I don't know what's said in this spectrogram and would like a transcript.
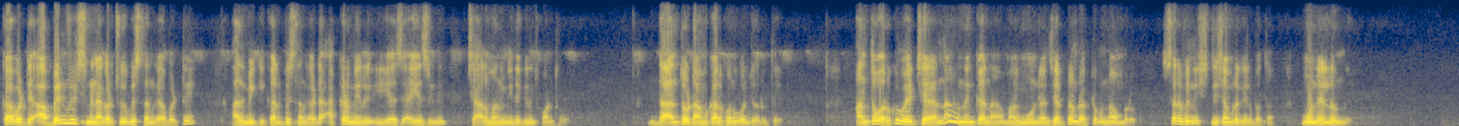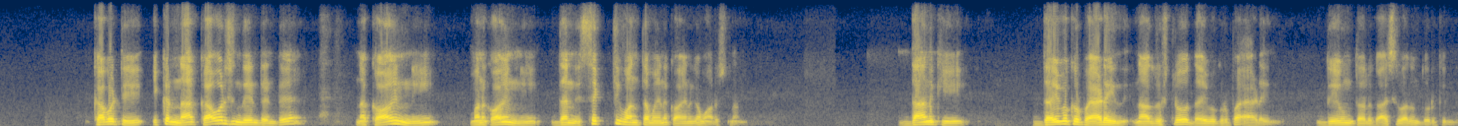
కాబట్టి ఆ బెనిఫిట్స్ నేను అక్కడ చూపిస్తాను కాబట్టి అది మీకు కల్పిస్తాను కాబట్టి అక్కడ మీరు ఈ ఐఎస్డిని చాలామంది మీ దగ్గర నుంచి కొంటారు. దాంతో అమ్మకాలు కొనుగోలు జరుగుతాయి. అంతవరకు వెయిట్ చేయాలన్నా నువ్వు ఇంకా మనకు మూడు నెలలు సెప్టెంబర్ అక్టోబర్ నవంబరు. సరే ఫినిష్ డిసెంబర్కి వెళ్ళిపోతాం. మూడు నెలలు ఉంది. కాబట్టి ఇక్కడ నాకు కావాల్సింది ఏంటంటే నా కాయిన్ని మన కాయిన్ని దాన్ని శక్తివంతమైన కాయిన్గా మారుస్తున్నాను. దానికి దైవకృప యాడ్ అయింది. నా దృష్టిలో దైవకృప యాడ్ అయింది. దేవుని తాలూకా ఆశీర్వాదం దొరికింది.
